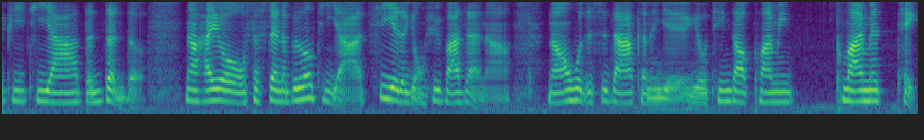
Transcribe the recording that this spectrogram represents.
A P T 啊等等的。那还有 Sustainability 啊，企业的永续发展啊，然后或者是大家可能也有听到 Climate Climate Tech，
